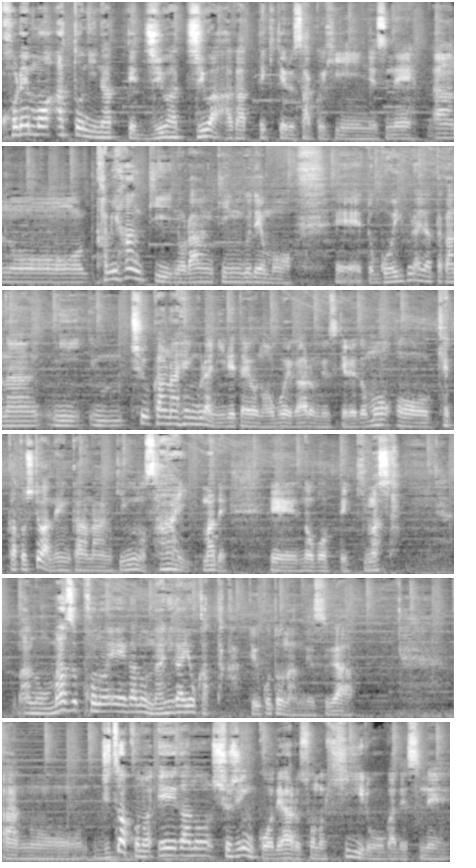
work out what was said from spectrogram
これも後になってじわじわ上がってきてる作品ですね。あのー、上半期のランキングでも、えっ、ー、と、5位ぐらいだったかな、に、中間ら辺ぐらいに入れたような覚えがあるんですけれども、結果としては年間ランキングの3位まで、えー、上ってきました。あの、まずこの映画の何が良かったかということなんですが、あの実はこの映画の主人公であるそのヒーローがですね、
